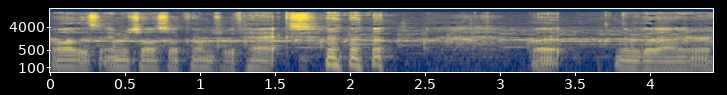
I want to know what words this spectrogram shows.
Well, this image also comes with hacks. but let me go down here.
